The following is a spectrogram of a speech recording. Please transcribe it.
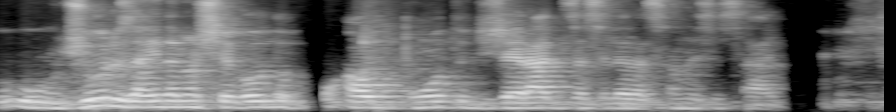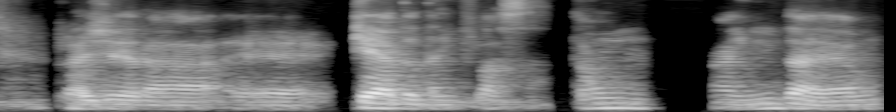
o juros ainda não chegou no, ao ponto de gerar a desaceleração necessária para gerar é, queda da inflação. Então, ainda é um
